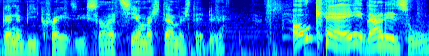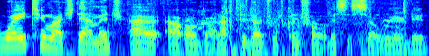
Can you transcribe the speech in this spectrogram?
gonna be crazy. So let's see how much damage they do. Okay, that is way too much damage. Oh god, I have to dodge with control. This is so weird, dude.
